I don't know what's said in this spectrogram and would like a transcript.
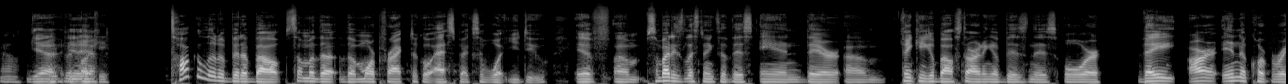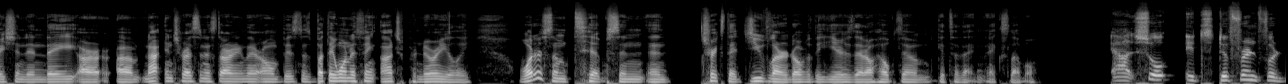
yeah, yeah, we've been yeah. lucky. Talk a little bit about some of the, the more practical aspects of what you do. If um, somebody's listening to this and they're um, thinking about starting a business or they are in a corporation and they are um, not interested in starting their own business, but they want to think entrepreneurially. What are some tips and, and tricks that you've learned over the years that'll help them get to that next level? Uh, so it's different for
